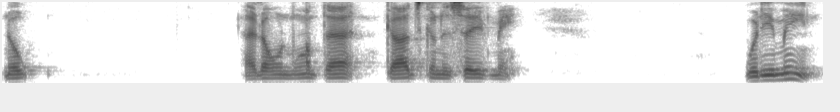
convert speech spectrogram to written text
nope, I don't want that. God's going to save me. What do you mean?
